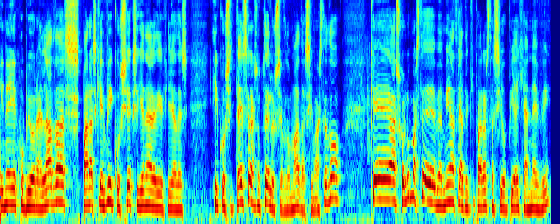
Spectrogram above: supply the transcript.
Είναι η εκπομπή Ωρα Ελλάδας, Παρασκευή 26 Γενάρη 2024, στο τέλος της εβδομάδας είμαστε εδώ και ασχολούμαστε με μια θεατρική παράσταση η οποία έχει ανέβει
